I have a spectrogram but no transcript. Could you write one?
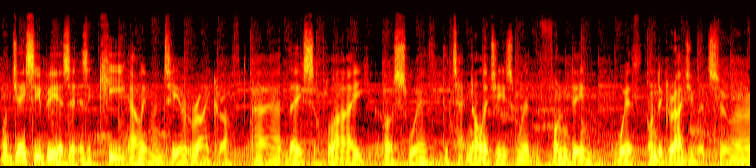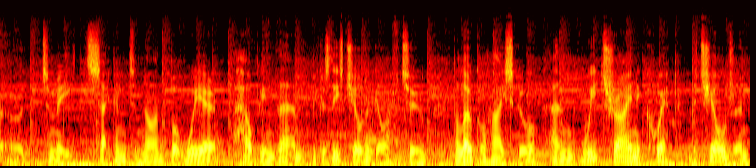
Well, JCB is a, is a key element here at Ryecroft. Uh, they supply us with the technologies, with the funding, with undergraduates who are, are, to me, second to none. But we're helping them because these children go off to the local high school and we try and equip the children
